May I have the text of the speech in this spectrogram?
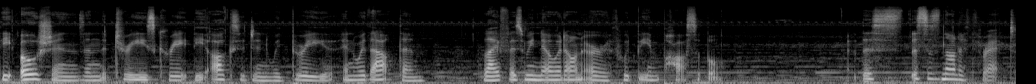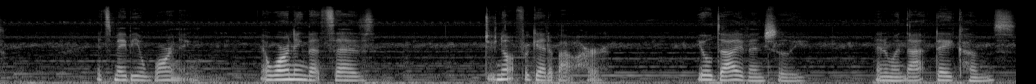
The oceans and the trees create the oxygen we breathe, and without them, life as we know it on Earth would be impossible. This, this is not a threat. It's maybe a warning. A warning that says, do not forget about her. You'll die eventually, and when that day comes,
